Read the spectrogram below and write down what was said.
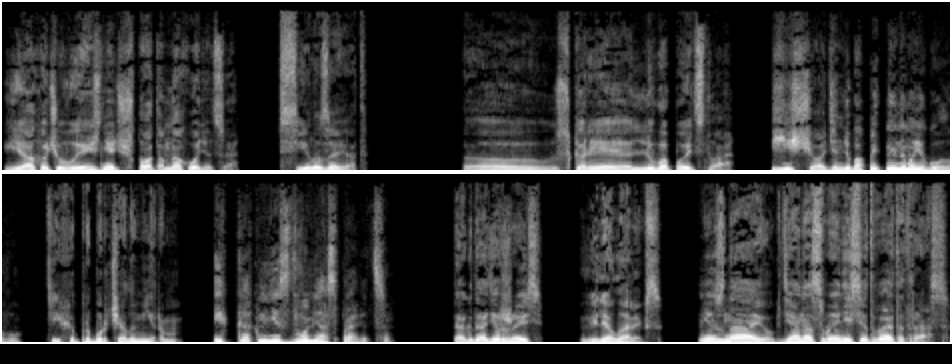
«Я хочу выяснить, что там находится». «Сила зовет». «Э, «Скорее, любопытство». «Еще один любопытный на мою голову», — тихо пробурчала миром. «И как мне с двумя справиться?» «Тогда держись», — велел Алекс. «Не знаю, где нас вынесет в этот раз,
